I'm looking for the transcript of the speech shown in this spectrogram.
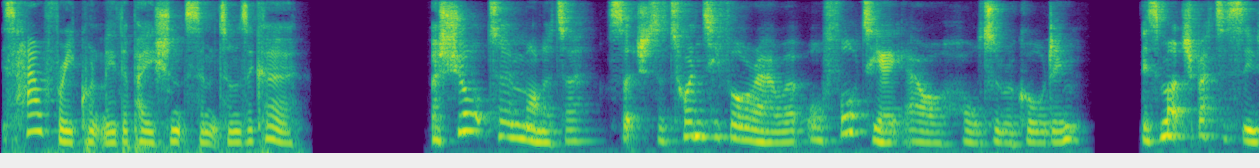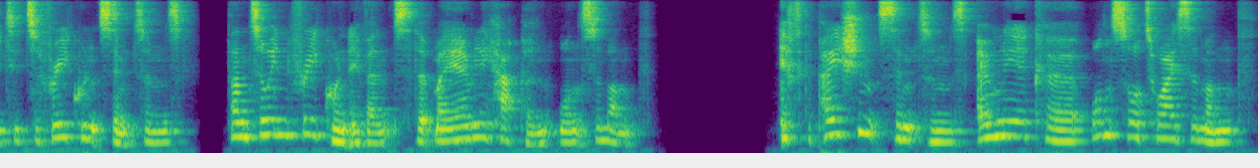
is how frequently the patient's symptoms occur. A short term monitor, such as a 24 hour or 48 hour Holter recording, is much better suited to frequent symptoms than to infrequent events that may only happen once a month. If the patient's symptoms only occur once or twice a month,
